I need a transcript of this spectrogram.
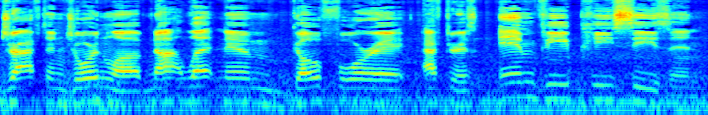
Drafting Jordan Love, not letting him go for it after his MVP season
